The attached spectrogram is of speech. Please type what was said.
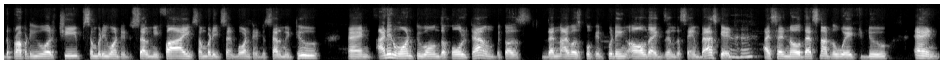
the property were cheap. Somebody wanted to sell me five, somebody wanted to sell me two. And I didn't want to own the whole town because then I was putting, all the eggs in the same basket. Uh-huh. I said, no, that's not the way to do. And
